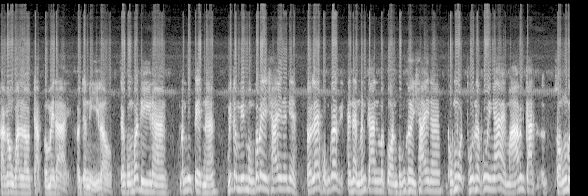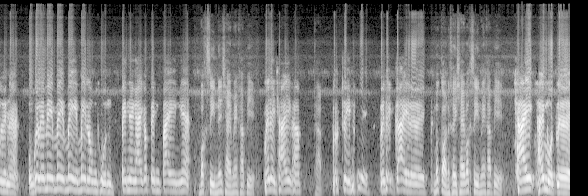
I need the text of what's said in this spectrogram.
ถ้ากลางวันเราจับก็ไม่ได้เขาจะหนีเรา แต่ผมว่าดีนะมันไม่เป็นนะ วิตามินผมก็ไม่ได้ใช้นะเนี่ย ตอนแรกผมก็ไอ้นั่นเหมือนกันเมื่อก่อนผมเคยใช้นะ ผมหมดทุนนะพูดง่ายๆหมามันกัดสองหมื่นน่ะ ผมก็เลยไม่ไม่ไม่ไม่ไม่ลงทุน เป็นยังไงก็เป็นไปอย่างเงี้ย วัคซีนได้ใช้ไหมครับพี่ ไม่ได้ใช้ครับครับ วัคซีนไม่ไม่ได้ใกล้เลย เมื่อก่อนเคยใช้วัคซีนไหมครับพี่ ใช้ใช้หมดเลย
